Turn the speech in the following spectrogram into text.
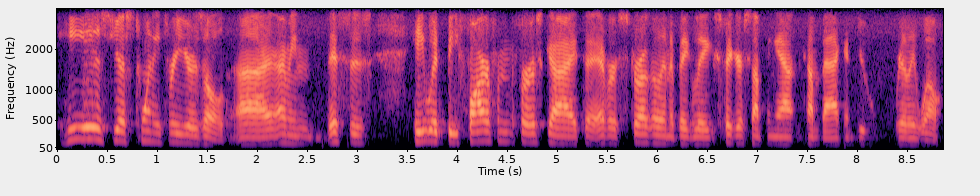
he is just 23 years old. Uh, I mean, this is he would be far from the first guy to ever struggle in a big leagues, figure something out, and come back and do really well.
